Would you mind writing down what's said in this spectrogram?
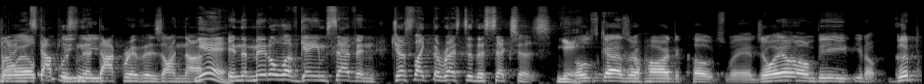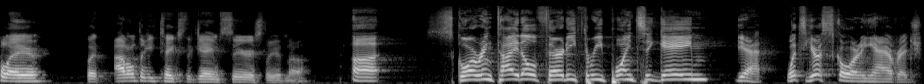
Right, stop listening to Doc Rivers on uh, Yeah. in the middle of Game Seven, just like the rest of the Sixers. yeah. Those guys are hard to coach, man. Joel Embiid, you know, good player, but I don't think he takes the game seriously enough. Uh, Scoring title, 33 points a game. Yeah. What's your scoring average?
